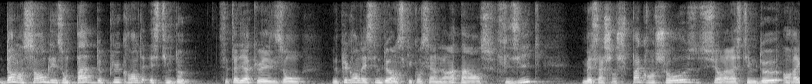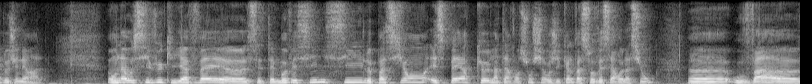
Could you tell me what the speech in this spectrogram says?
dans l'ensemble, ils n'ont pas de plus grande estime d'eux. C'est-à-dire qu'ils ont une plus grande estime d'eux en ce qui concerne leur apparence physique, mais ça ne change pas grand-chose sur leur estime d'eux en règle générale. On a aussi vu qu'il y avait, euh, c'était mauvais signe si le patient espère que l'intervention chirurgicale va sauver sa relation euh, ou va, euh,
